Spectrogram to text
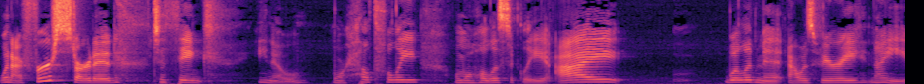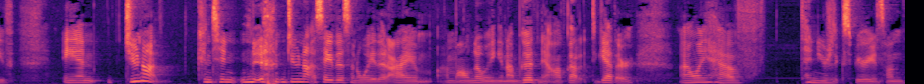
when I first started to think, you know, more healthfully or more holistically, I will admit I was very naive and do not continue do not say this in a way that I am I'm all knowing and I'm good now. I've got it together. I only have 10 years experience on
